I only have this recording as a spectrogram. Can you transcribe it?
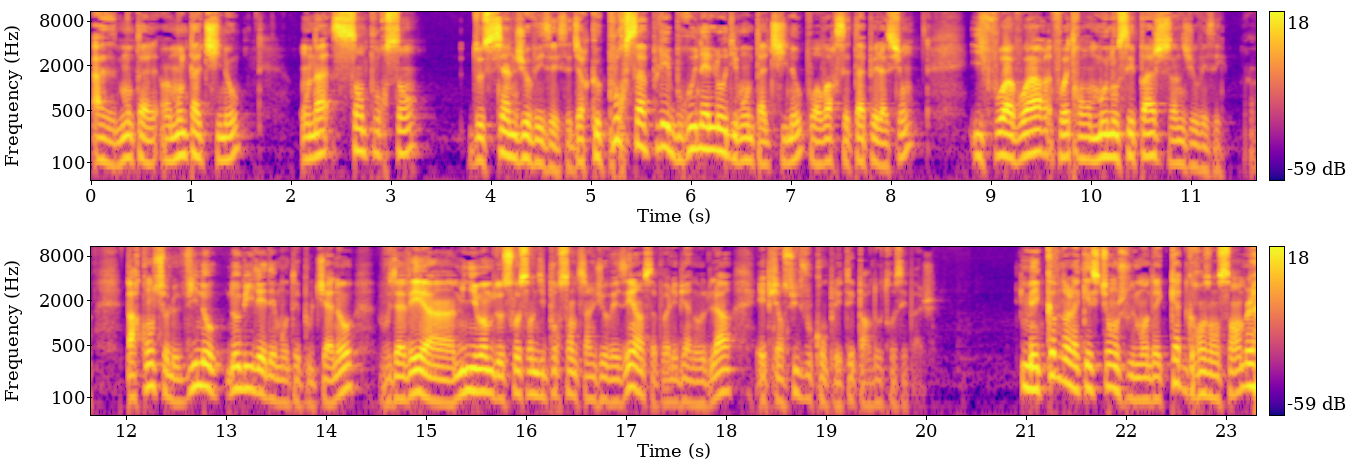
à Montalcino, on a 100% de Sangiovese. C'est-à-dire que pour s'appeler Brunello di Montalcino, pour avoir cette appellation, il faut avoir, faut être en monocépage Sangiovese. Par contre, sur le vino nobile des Montepulciano, vous avez un minimum de 70% de Sangiovese, hein, ça peut aller bien au-delà, et puis ensuite vous complétez par d'autres cépages. Mais comme dans la question, je vous demandais quatre grands ensembles,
